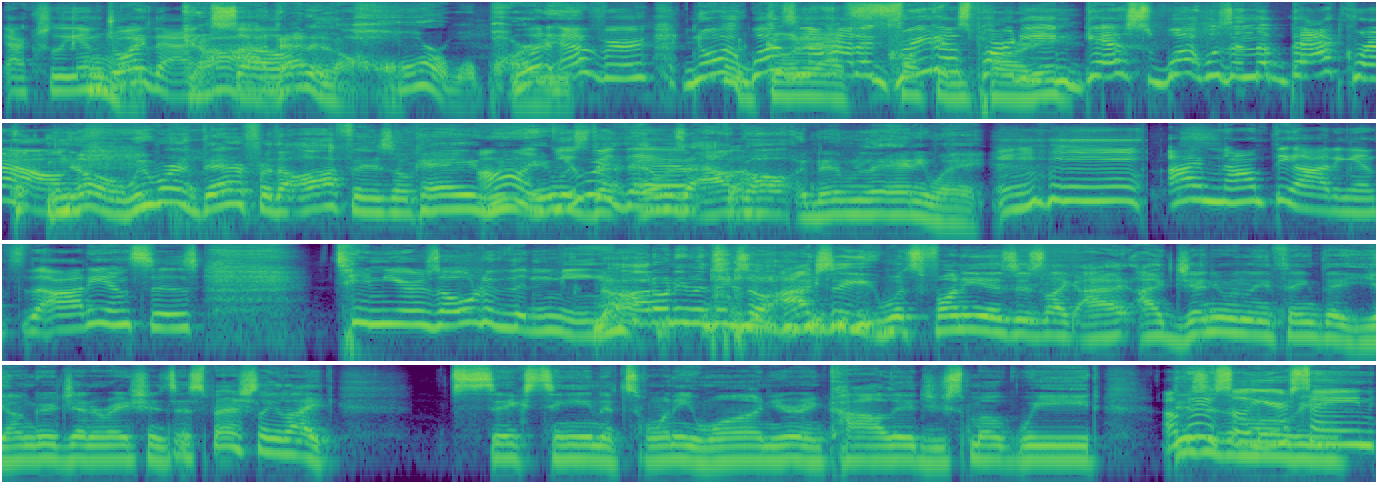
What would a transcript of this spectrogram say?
actually oh enjoy Oh that. God, so that is a horrible party. whatever. No, it wasn't. I had a great ass party, party. and guess what was in the background? No, we weren't there for the office, okay? We- Oh, it you was were the, It was there, the but- alcohol. Anyway, mm-hmm. I'm not the audience. The audience is ten years older than me. no, I don't even think so. Actually, what's funny is, is like I, I genuinely think that younger generations, especially like 16 to 21, you're in college, you smoke weed. this Okay, is so a movie. you're saying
